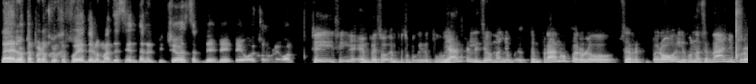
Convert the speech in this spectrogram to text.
la derrota, pero creo que fue de lo más decente en el picheo este de, de, de, hoy con Obregón. Sí, sí, empezó, empezó un poquito estudiante, le hicieron daño temprano, pero luego se recuperó y le iban a hacer daño, pero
